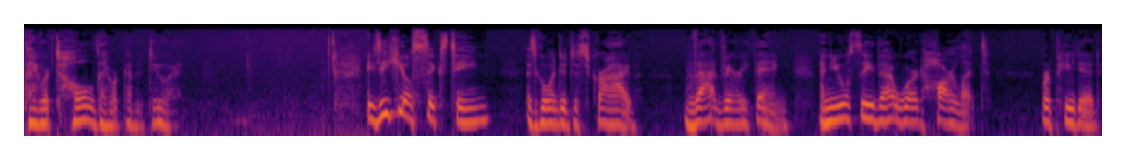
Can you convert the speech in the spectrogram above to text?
They were told they were going to do it. Ezekiel 16 is going to describe that very thing. And you will see that word harlot repeated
